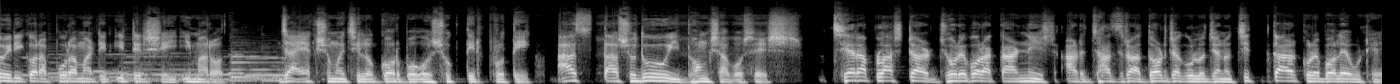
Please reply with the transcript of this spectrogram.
তৈরি করা পোড়ামাটির ইটের সেই ইমারত, যা একসময় ছিল গর্ব ও শক্তির প্রতীক। আজ তা শুধুই ধ্বংসাবশেষ। ছেঁড়া প্লাস্টার, ঝরে পড়া কার্নিশ আর ঝাঁঝরা দরজাগুলো যেন চিৎকার করে বলে ওঠে।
